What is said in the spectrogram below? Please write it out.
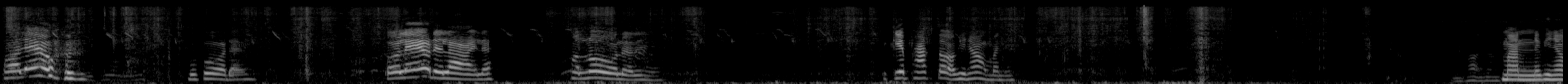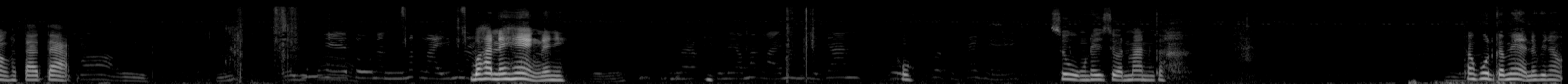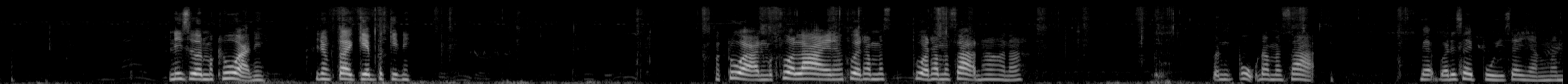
พอแล้วบุพอได้พอแล้วได้หลายแล้วพอโลแล้วนี่ไปเก็บพักต่อพี่น้องมันนี่ มันนะพี่น้องเขาตาตากมันแฮตัวนั้นมักไหลมันบ่ทันได้แห้งเลยนี่แล้วมักไหลมันมันย่านสูงได้สวนมันก็ทั้งพูดกับแม่นะพี่น้องอันนี้สวนมะทั่วนี่ พี่น้องต่อยเก็บไปกินนี่มะทั่วอันมะทั่วลายนะทั่วธรรมทั่วธรรมศาสตร์ฮ่านะเป็นปลูกธรรมศาสตร์ แบบว่าได้ใส่ปุ๋ยใส่ยังมัน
